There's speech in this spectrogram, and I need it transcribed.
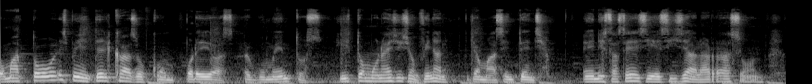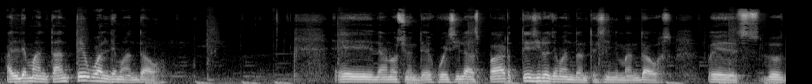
toma todo el expediente del caso con pruebas, argumentos y toma una decisión final llamada sentencia. En esta se decide si se da la razón al demandante o al demandado. Eh, la noción del juez y las partes y los demandantes y demandados. Pues los,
